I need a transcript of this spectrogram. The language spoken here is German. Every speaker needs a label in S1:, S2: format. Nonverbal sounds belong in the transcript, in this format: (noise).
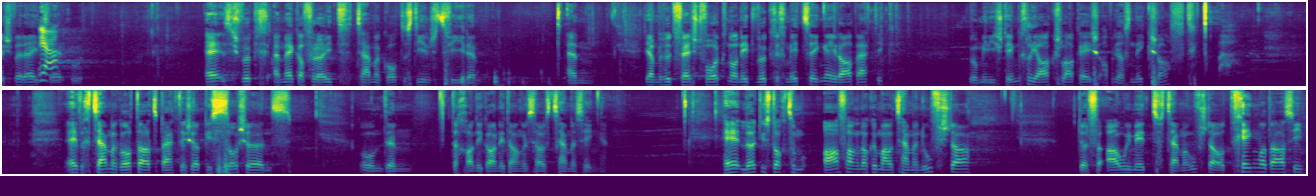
S1: Bist bereit, Ja.
S2: sehr gut. Hey, es ist wirklich eine mega Freude, zusammen Gottesdienst zu feiern. Ähm, ich habe mir heute fest vorgenommen, nicht wirklich mitsingen in der Anbetung, weil meine Stimme ein bisschen angeschlagen ist, aber ich habe es nicht geschafft. Einfach zusammen Gott anzubeten ist etwas so Schönes und ähm, da kann ich gar nicht anders als zusammen singen. Hey, lasst uns doch zum Anfang noch einmal zusammen aufstehen dürfen alle mit zusammen aufstehen, auch die Kinder, die da sind.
